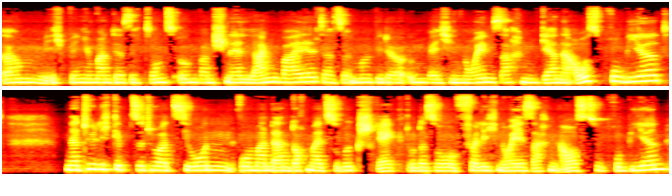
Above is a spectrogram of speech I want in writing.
Ähm, ich bin jemand, der sich sonst irgendwann schnell langweilt, also immer wieder irgendwelche neuen Sachen gerne ausprobiert. Natürlich gibt es Situationen, wo man dann doch mal zurückschreckt oder so völlig neue Sachen auszuprobieren.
